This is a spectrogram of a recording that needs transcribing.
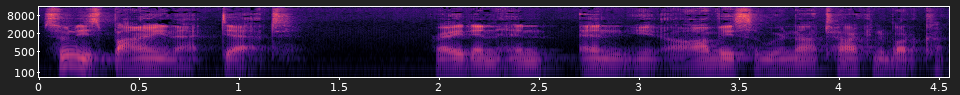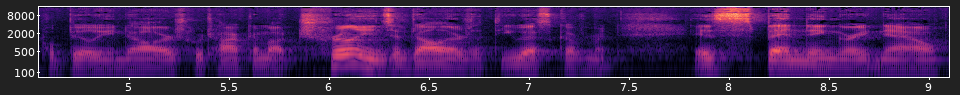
somebody's buying that debt right? And and and you know, obviously, we're not talking about a couple billion dollars. We're talking about trillions of dollars that the U.S. government is spending right now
